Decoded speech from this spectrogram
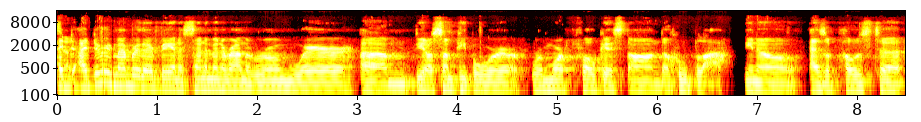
So. I, I, do remember there being a sentiment around the room where, um, you know, some people were were more focused on the hoopla, you know, as opposed to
